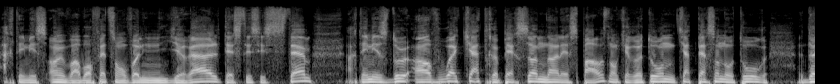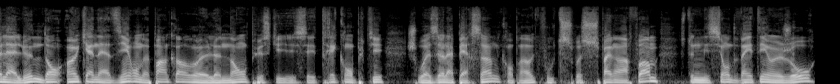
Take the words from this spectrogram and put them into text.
Artemis 1 va avoir fait son vol inaugural, testé ses systèmes, Artemis 2 envoie quatre personnes dans l'espace. Donc, il retourne quatre personnes autour de la Lune, dont un Canadien. On n'a pas encore euh, le nom puisque c'est très compliqué de choisir la personne. Comprends qu'il faut que tu sois super en forme? C'est une mission de 21 jours.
